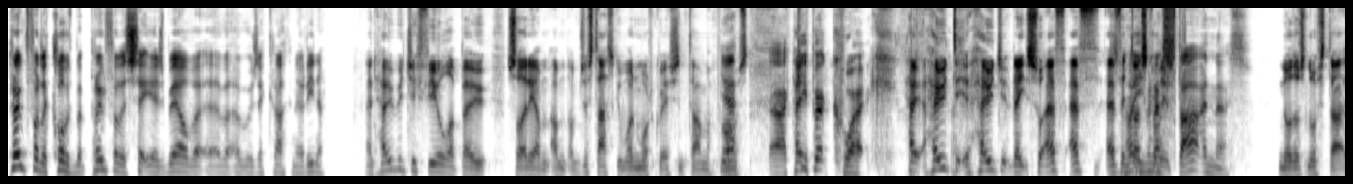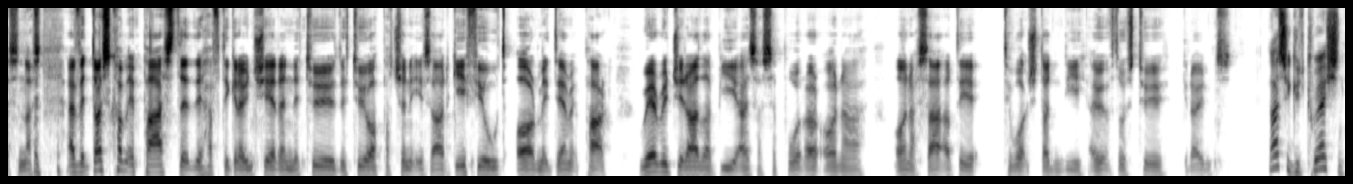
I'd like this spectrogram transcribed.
Proud for the clubs, but proud for the city as well. That it was a cracking arena. And how would you feel about? Sorry, I'm I'm, I'm just asking one more question, Tom. I promise. Yeah. Uh, keep how, it quick. How how do how do right? So if if if it's it not does even come a start in this. No, there's no stats in this. if it does come to pass that they have to ground share and the two the two opportunities are Gayfield or McDiarmid Park, where would you rather be as a supporter on a on a Saturday to watch Dundee out of those two grounds? That's a good question.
